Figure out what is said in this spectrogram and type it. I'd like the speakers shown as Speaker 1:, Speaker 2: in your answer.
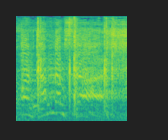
Speaker 1: 오빤 강남 스타일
